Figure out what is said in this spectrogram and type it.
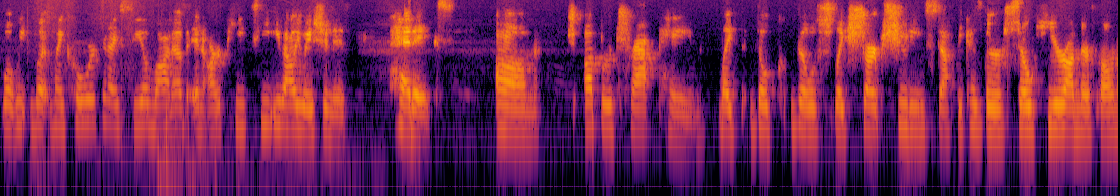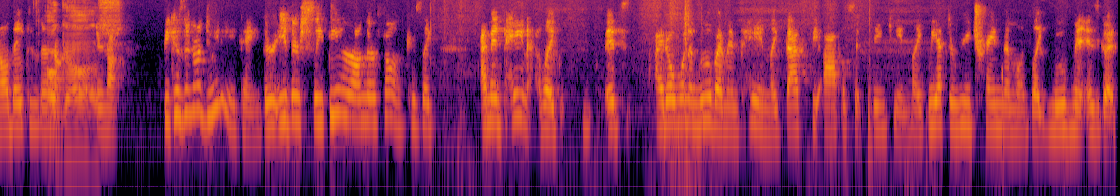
what we what my coworker and i see a lot of in our pt evaluation is headaches um upper trap pain like they'll they'll like sharp shooting stuff because they're so here on their phone all day because they're Oh not gosh. they're not because they're not doing anything. They're either sleeping or on their phone because like i'm in pain. Like it's i don't want to move i'm in pain. Like that's the opposite thinking. Like we have to retrain them like, like movement is good.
